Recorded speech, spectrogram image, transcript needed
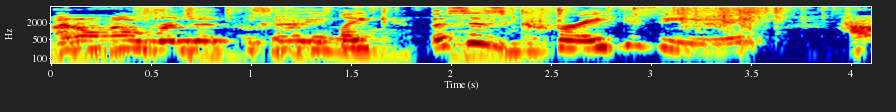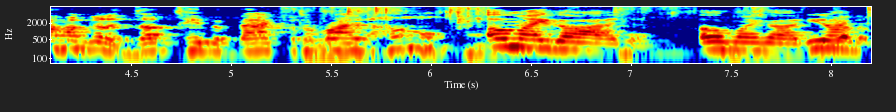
I don't know, Bridgette. Okay. Like, this is crazy. How am I going to duct tape it back for the ride home? Oh my god. Oh my god. You don't.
